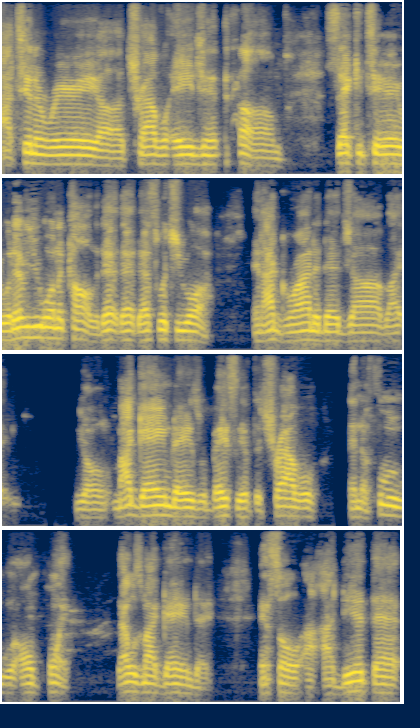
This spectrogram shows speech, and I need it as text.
itinerary uh, travel agent. Um, secretary, whatever you want to call it. That, that that's what you are. And I grinded that job like, you know, my game days were basically if the travel and the food were on point. That was my game day. And so I, I did that.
